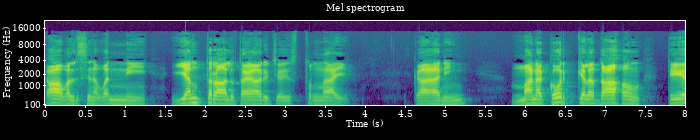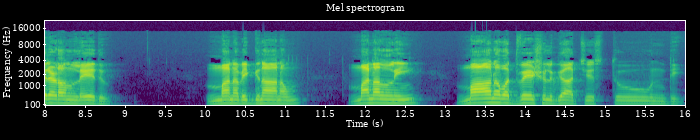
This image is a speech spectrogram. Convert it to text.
కావలసినవన్నీ యంత్రాలు తయారు చేస్తున్నాయి. కానీ మన కోర్కెల దాహం తీరడం లేదు. మన విజ్ఞానం మనల్ని మానవ ద్వేషులుగా చేస్తూ ఉంది.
